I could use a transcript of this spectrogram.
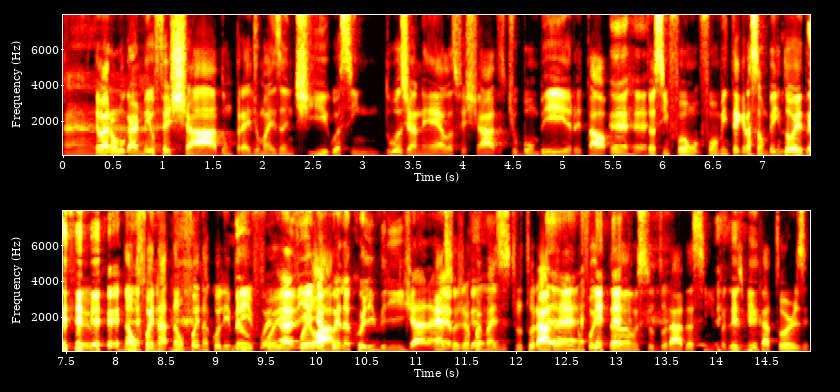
Ah. Então era um lugar meio fechado, um prédio mais antigo, assim, duas janelas fechadas, tinha o bombeiro e tal. Uhum. Então, assim, foi, um- foi uma integração bem doida. Foi- não, foi na, não foi na Colibri, Não foi, A foi, minha já lá. foi na Colibri já na Essa época. já foi mais estruturada. A minha É. não foi tão estruturada assim, foi 2014.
